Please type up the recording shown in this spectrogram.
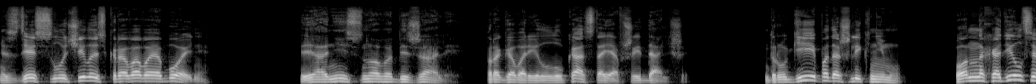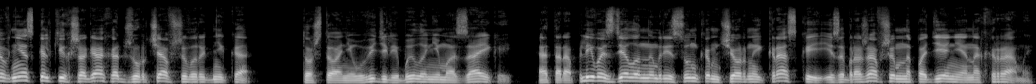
Здесь случилась кровавая бойня. И они снова бежали, — проговорил Лука, стоявший дальше. Другие подошли к нему. Он находился в нескольких шагах от журчавшего родника. То, что они увидели, было не мозаикой, а торопливо сделанным рисунком черной краской, изображавшим нападение на храмы.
